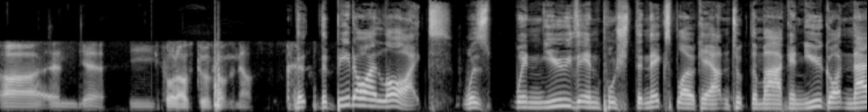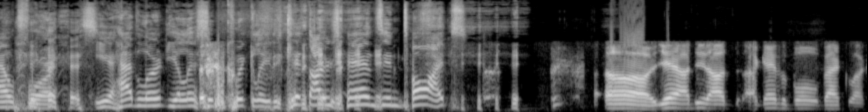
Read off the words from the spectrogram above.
uh, and yeah, he thought I was doing something else. The, the bit I liked was when you then pushed the next bloke out and took the mark, and you got nailed for it. You had learnt your lesson quickly to get those hands in tight. Uh, yeah, I did. I, I gave the ball back like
